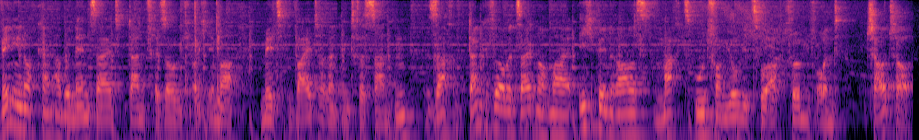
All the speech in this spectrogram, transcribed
Wenn ihr noch kein Abonnent seid, dann versorge ich euch immer mit weiteren interessanten Sachen. Danke für eure Zeit nochmal. Ich bin raus. Macht's gut vom Yogi285 und ciao, ciao.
